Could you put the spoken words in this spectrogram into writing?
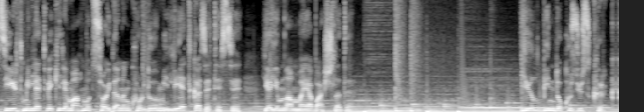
Siirt Milletvekili Mahmut Soydan'ın kurduğu Milliyet gazetesi yayımlanmaya başladı. Yıl 1940.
